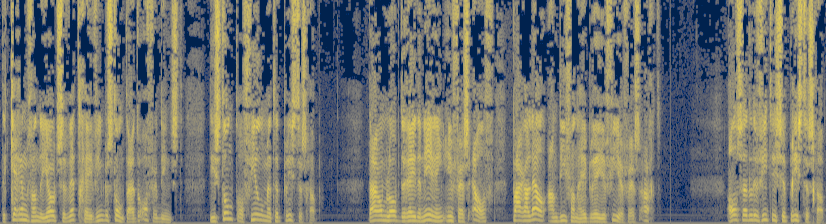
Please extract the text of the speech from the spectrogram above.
De kern van de Joodse wetgeving bestond uit de offerdienst, die stond of viel met het priesterschap. Daarom loopt de redenering in vers 11 parallel aan die van Hebreeën 4 vers 8. Als het Levitische priesterschap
